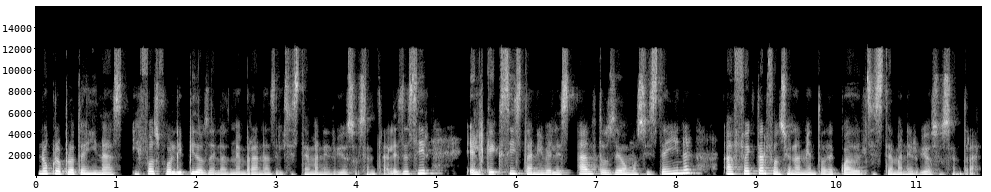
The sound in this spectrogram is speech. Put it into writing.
nucleoproteínas y fosfolípidos de las membranas del sistema nervioso central. Es decir, el que exista niveles altos de homocisteína afecta el funcionamiento adecuado del sistema nervioso central.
